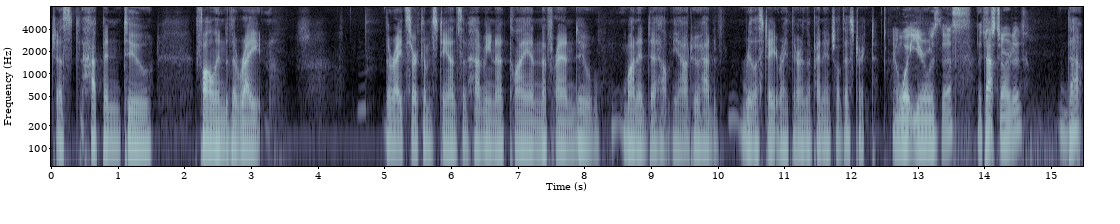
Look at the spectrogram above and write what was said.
just happened to fall into the right, the right circumstance of having a client and a friend who wanted to help me out, who had real estate right there in the financial district. And what year was this that, you started? That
